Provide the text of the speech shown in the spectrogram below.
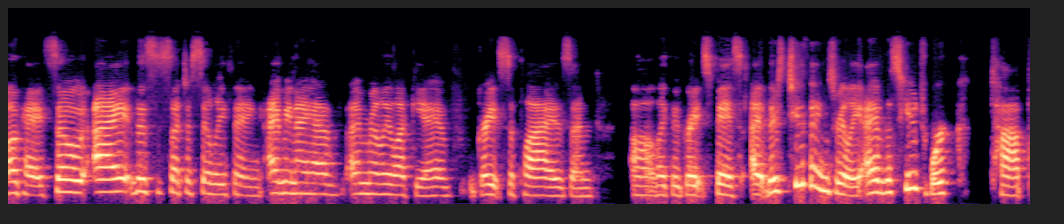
okay, so I this is such a silly thing. I mean, I have I'm really lucky. I have great supplies and uh, like a great space. I, there's two things really. I have this huge work top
